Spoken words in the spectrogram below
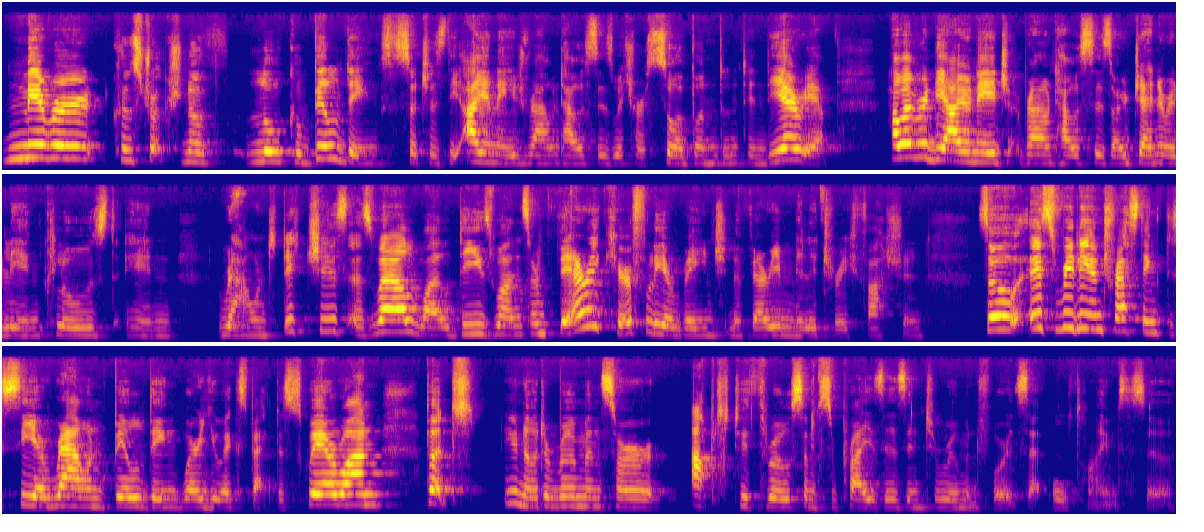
mirror construction of local buildings, such as the Iron Age roundhouses, which are so abundant in the area. However, the Iron Age roundhouses are generally enclosed in round ditches as well, while these ones are very carefully arranged in a very military fashion. So it's really interesting to see a round building where you expect a square one, but you know, the Romans are apt to throw some surprises into Roman forts at all times. So.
